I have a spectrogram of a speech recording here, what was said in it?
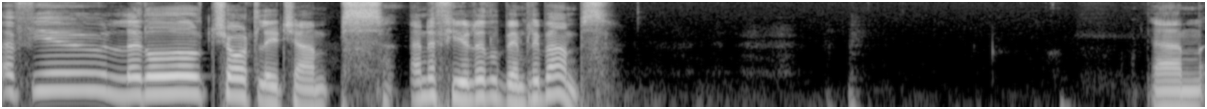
A few little chortly chumps and a few little bimply bumps. Um,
